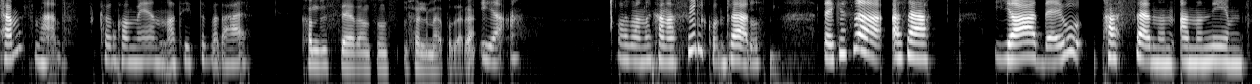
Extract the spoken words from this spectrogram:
hvem som helst kan komme inn og titte på det her. Kan du se hvem som følger med på dere? Ja. Og man kan ha full kontroll. Det er ikke så Altså, ja, det er jo passe anon- anonymt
